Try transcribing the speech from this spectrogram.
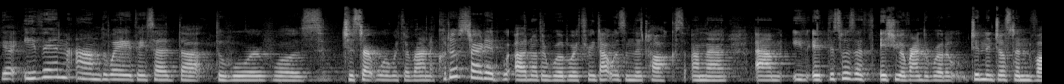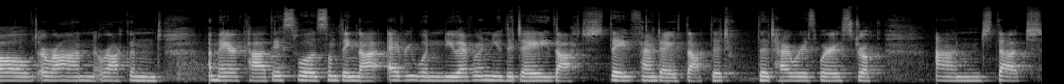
Yeah, even um, the way they said that the war was to start war with Iran, it could have started another World War Three. That was in the talks, and then um, this was an issue around the world. It didn't just involve Iran, Iraq, and America. This was something that everyone knew. Everyone knew the day that they found out that the the towers were struck. And that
